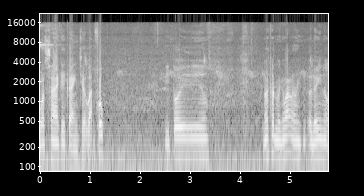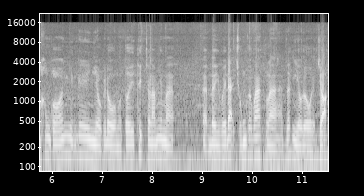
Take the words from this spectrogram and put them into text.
bonsai cây cảnh chợ Vạn Phúc. Thì tôi nói thật với các bác là ở đây nó không có những cái nhiều cái đồ mà tôi thích cho lắm Nhưng mà ở đây với đại chúng các bác là rất nhiều đồ để chọn.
